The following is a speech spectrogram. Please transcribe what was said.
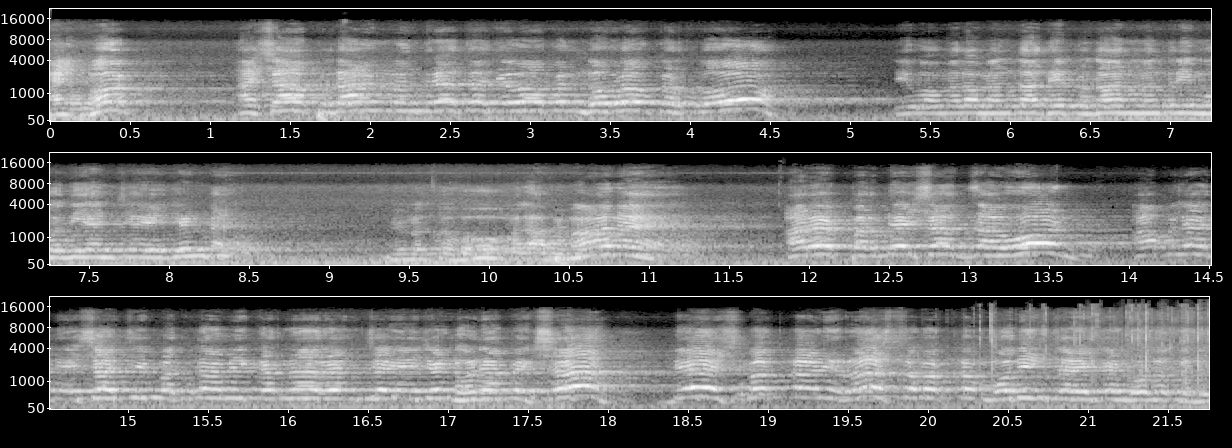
आणि मग अशा प्रधानमंत्र्याचा जेव्हा आपण गौरव करतो तेव्हा मला म्हणतात हे प्रधानमंत्री मोदी यांचे एजंट आहे मी म्हणतो हो मला अभिमान आहे. अरे परदेशात जाऊन आपल्या देशाची बदनामी करणाऱ्यांचे एजंट होण्यापेक्षा देशभक्त आणि राष्ट्रभक्त मोदींचा एजंट होणं कमी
